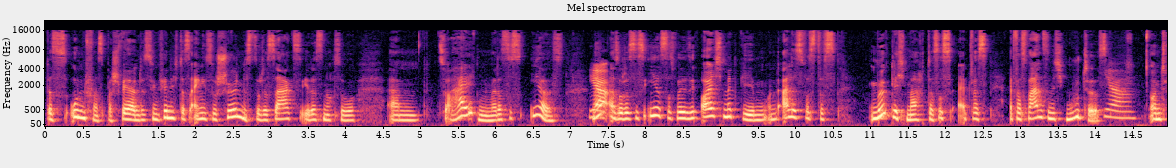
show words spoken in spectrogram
das ist unfassbar schwer. Und deswegen finde ich das eigentlich so schön, dass du das sagst, ihr das noch so ähm, zu erhalten, weil das ist ihrs. Ne? Ja. Ne? Also das ist ihrs, das will sie euch mitgeben. Und alles, was das möglich macht, das ist etwas, etwas wahnsinnig Gutes. Ja. Und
